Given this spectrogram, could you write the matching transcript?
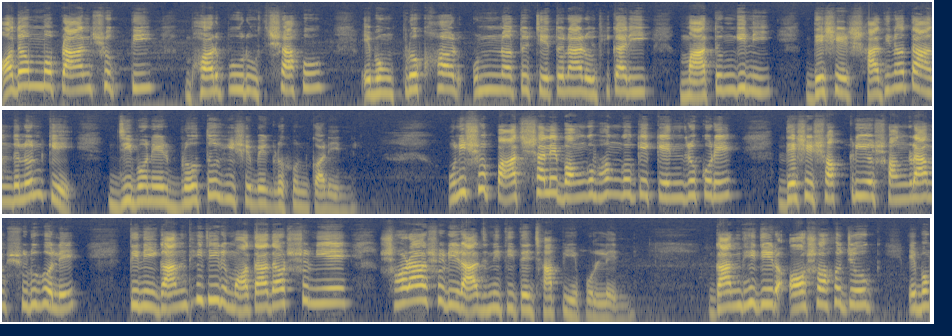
অদম্য প্রাণশক্তি, ভরপুর উৎসাহ এবং প্রখর উন্নত চেতনার অধিকারী মাতঙ্গিনী দেশের স্বাধীনতা আন্দোলনকে জীবনের ব্রত হিসেবে গ্রহণ করেন। উনিশশো পাঁচ সালে বঙ্গভঙ্গকে কেন্দ্র করে দেশে সক্রিয় সংগ্রাম শুরু হলে তিনি গান্ধীজির মতাদর্শ নিয়ে সরাসরি রাজনীতিতে ঝাঁপিয়ে পড়লেন। গান্ধীজির অসহযোগ এবং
